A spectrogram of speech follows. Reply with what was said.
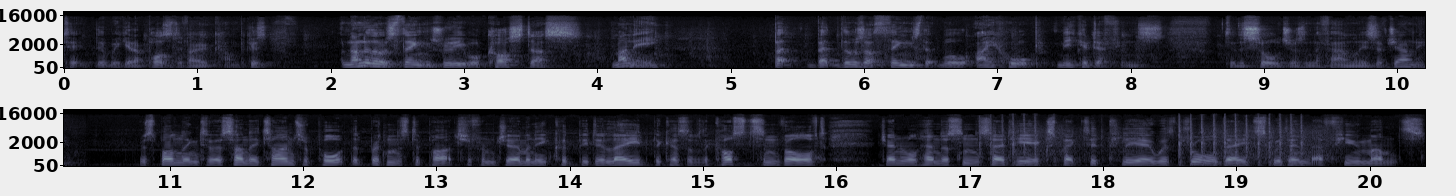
that we get a positive outcome because none of those things really will cost us money, but, but those are things that will, I hope, make a difference to the soldiers and the families of Germany. Responding to a Sunday Times report that Britain's departure from Germany could be delayed because of the costs involved, General Henderson said he expected clear withdrawal dates within a few months.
